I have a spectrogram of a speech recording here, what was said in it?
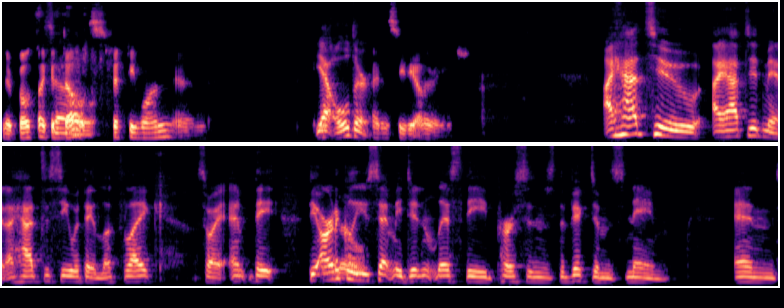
They're both like So- adults, 51, and Yeah, older. I didn't see the other age. I had to. I have to admit, I had to see what they looked like. So I and they the article no. you sent me didn't list the person's the victim's name, and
